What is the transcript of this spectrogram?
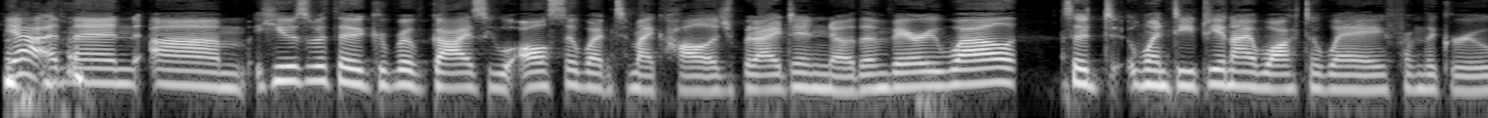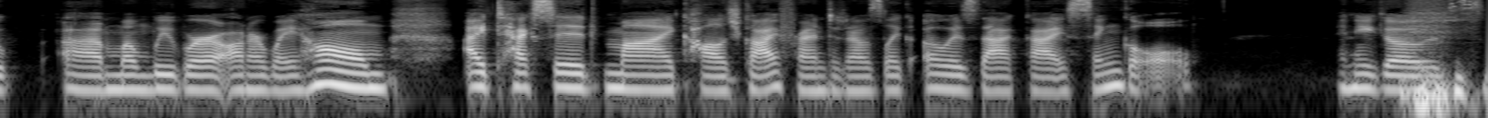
Yeah, and then um he was with a group of guys who also went to my college, but I didn't know them very well. So d- when Deepti and I walked away from the group, um, when we were on our way home, I texted my college guy friend and I was like, "Oh, is that guy single?" And he goes,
